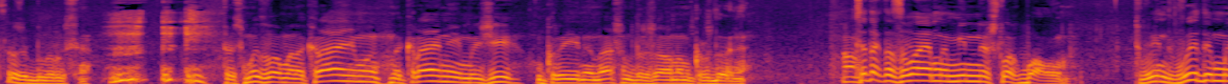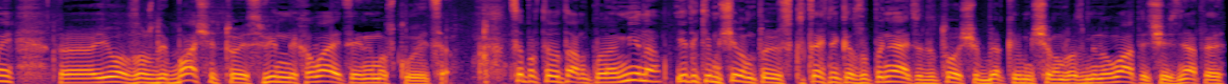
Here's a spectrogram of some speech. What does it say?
це вже Білорусі. Тобто ми з вами на крайньому, на крайній межі України, нашому державному кордоні. Це так називаємо мінний шлагбаум. Він видимий, е, його завжди бачать, тобто він не ховається і не маскується. Це противотанкова міна, і таким чином тобто, техніка зупиняється для того, щоб якимось чином розмінувати чи зняти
